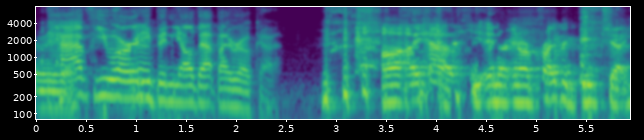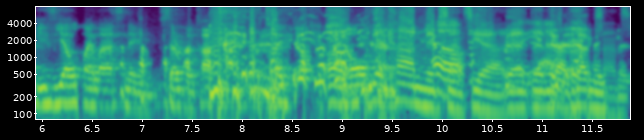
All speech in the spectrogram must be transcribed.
Have you already been yelled at by Roka? Uh, I have he, in our in our private group chat. He's yelled my last name several times. Typed out in Oh, all the con makes Oh. sense. Yeah, that, that Yeah. makes Yeah, that makes sense. sense.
